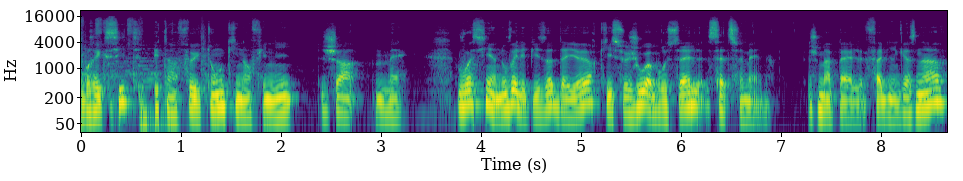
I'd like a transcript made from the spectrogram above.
Brexit est un feuilleton qui n'en finit jamais. Voici un nouvel épisode d'ailleurs qui se joue à Bruxelles cette semaine. Je m'appelle Fabien Gaznave,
